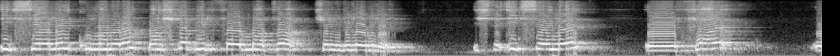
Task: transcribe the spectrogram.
XL kullanarak başka bir formata çevrilebilir. İşte XL e, file e,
